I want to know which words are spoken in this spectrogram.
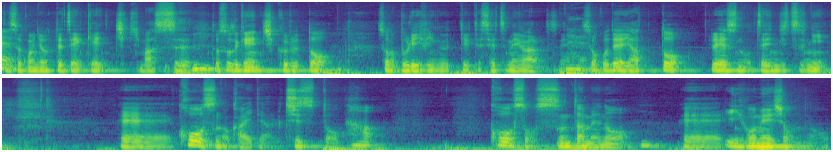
え。でそこによって全現地来ます、ん。でそうすると現地来るとそのブリーフィングって言って説明があるんですね、ええ。そこでやっとレースの前日に、えーコースの書いてある地図とはコースを進むための、うん。えーインフォメーションの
